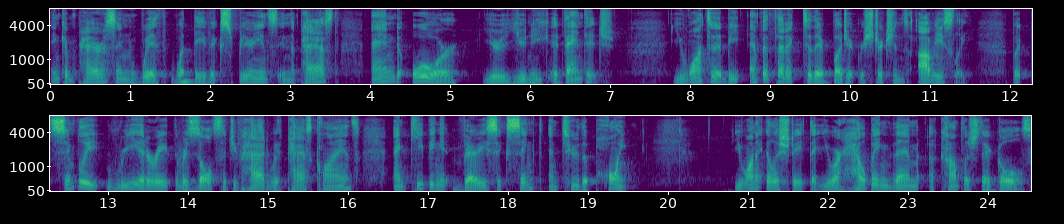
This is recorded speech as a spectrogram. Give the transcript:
in comparison with what they've experienced in the past and or your unique advantage. You want to be empathetic to their budget restrictions, obviously, but simply reiterate the results that you've had with past clients and keeping it very succinct and to the point you want to illustrate that you are helping them accomplish their goals,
